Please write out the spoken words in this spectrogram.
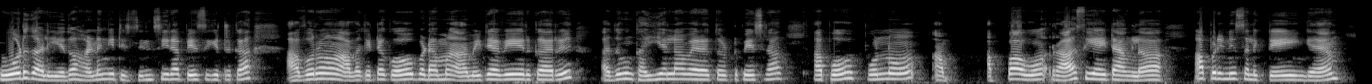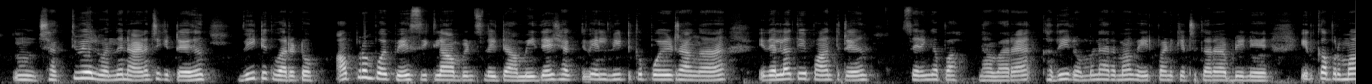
ஓடுகாலி ஏதோ அணங்கிட்டு சின்சியராக பேசிக்கிட்டு இருக்கா? அவரும் அவகிட்ட கோவப்படாமல் அமைதியாகவே இருக்காரு. அதுவும் கையெல்லாம் வேற தொட்டு பேசுகிறா அப்போது பொண்ணும் அப் அப்பாவும் ராசி ஆயிட்டாங்களா? அப்படின்னு சொல்லிக்கிட்டே இங்கே சக்திவேல் வந்து நினச்சிக்கிட்டு வீட்டுக்கு வரட்டும். அப்புறம் போய் பேசிக்கலாம் அப்படின்னு சொல்லிட்டு அமைதியாக சக்திவேல் வீட்டுக்கு போயிடுறாங்க. இது எல்லாத்தையும் பார்த்துட்டு சரிங்கப்பா நான் வரேன். கதிர் ரொம்ப நேரமாக வெயிட் பண்ணிக்கிட்டு இருக்காரு அப்படின்னு. இதுக்கப்புறமா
